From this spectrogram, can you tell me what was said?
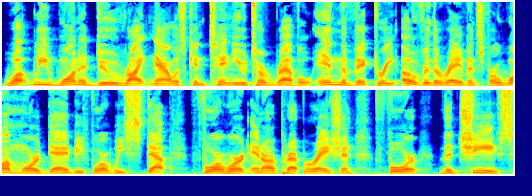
what we want to do right now is continue to revel in the victory over the Ravens for one more day before we step forward in our preparation for the Chiefs.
